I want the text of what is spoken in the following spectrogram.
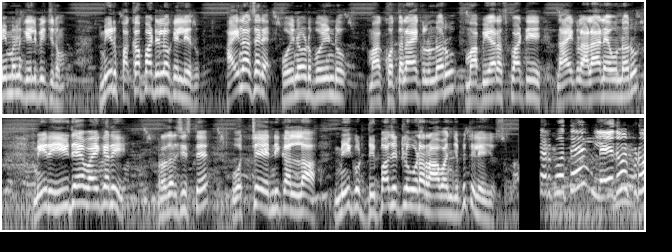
మిమ్మల్ని గెలిపించినాం. మీరు పక్క పార్టీలోకి వెళ్ళారు అయినా సరే పోయినోడు పోయిండు. మా కొత్త నాయకులు ఉన్నారు మా బీఆర్ఎస్ పార్టీ నాయకులు అలానే ఉన్నారు. మీరు ఇదే వైఖరి ప్రదర్శిస్తే వచ్చే ఎన్నికల్లో మీకు డిపాజిట్లు కూడా రావని చెప్పి తెలియజేస్తున్నాం. సరిపోతే లేదు ఇప్పుడు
